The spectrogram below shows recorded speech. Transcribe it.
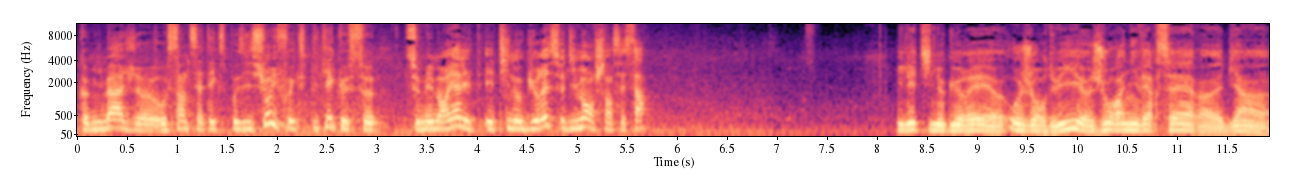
comme image au sein de cette exposition? Il faut expliquer que ce, ce mémorial est, inauguré ce dimanche, hein, c'est ça? Il est inauguré euh, aujourd'hui, euh, jour anniversaire euh, eh bien,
